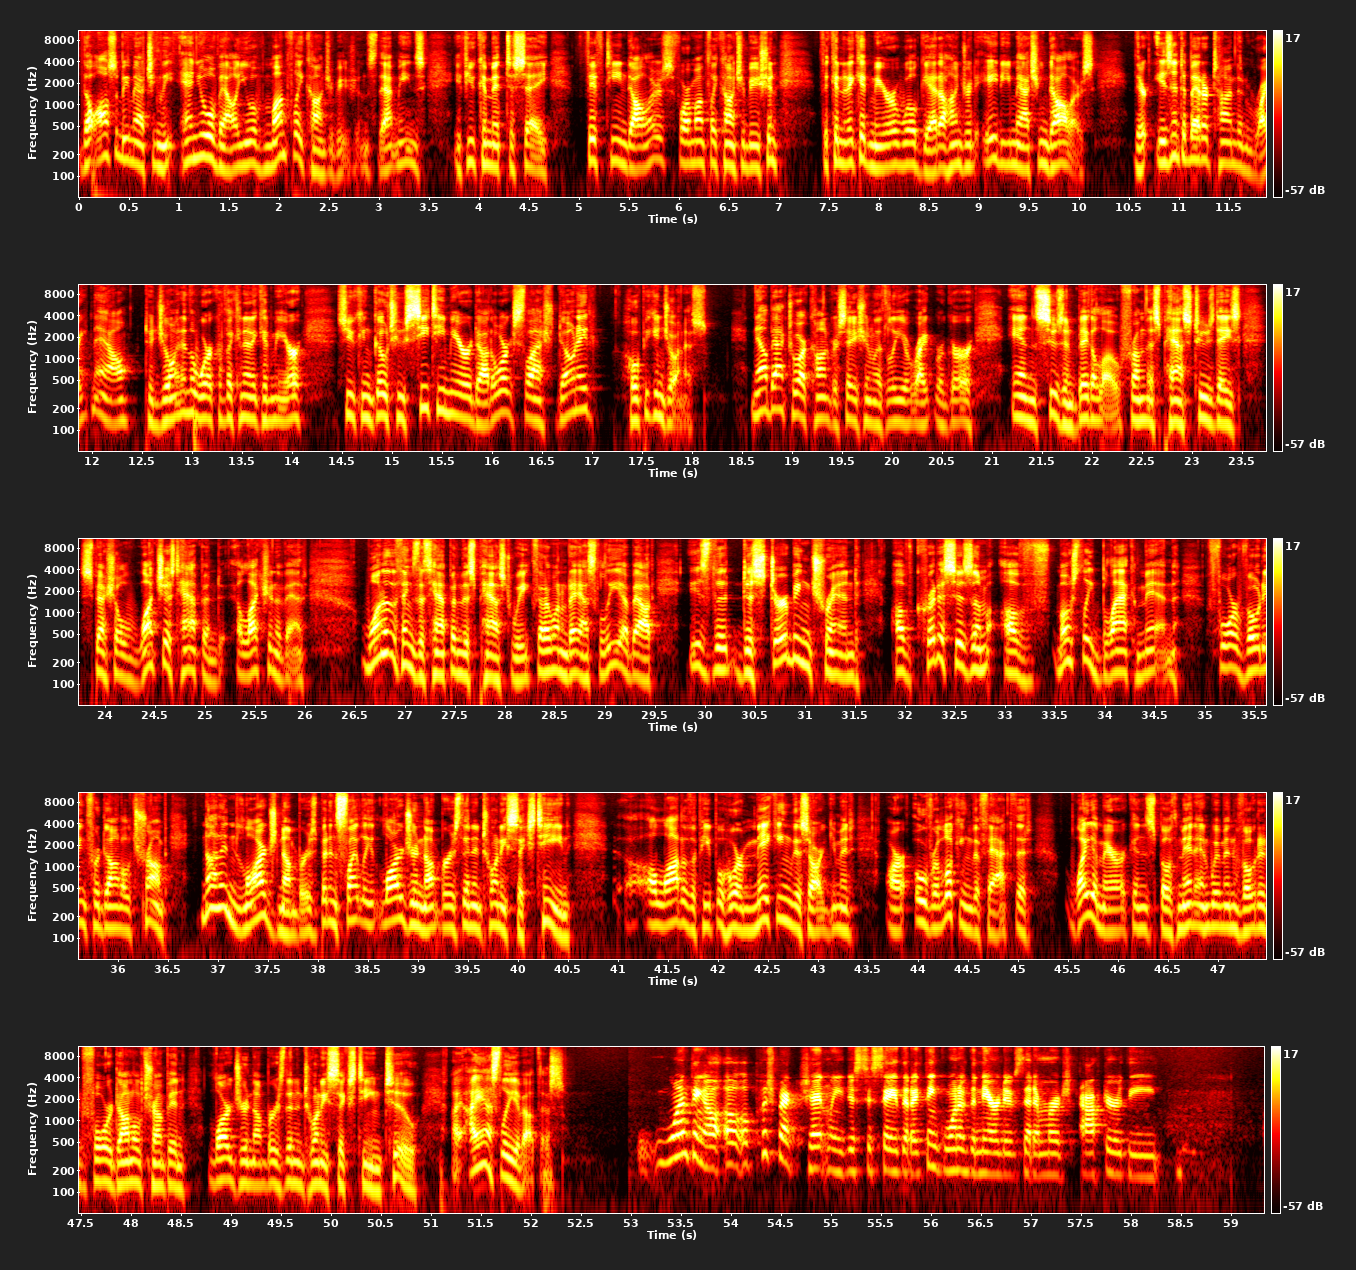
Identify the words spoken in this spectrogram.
They'll also be matching the annual value of monthly contributions. That means if you commit to, say, $15 for a monthly contribution, the Connecticut Mirror will get 180 matching dollars. There isn't a better time than right now to join in the work of the Connecticut Mirror, so you can go to ctmirror.org/donate. Hope you can join us. Now back to our conversation with Leah Wright Rigueur and Susan Bigelow from this past Tuesday's special What Just Happened election event. One of the things that's happened this past week that I wanted to ask Leah about is the disturbing trend of criticism of mostly black men for voting for Donald Trump, not in large numbers, but in slightly larger numbers than in 2016. A lot of the people who are making this argument are overlooking the fact that white Americans, both men and women, voted for Donald Trump in larger numbers than in 2016, too. I, I asked Leah about this one thing I'll, I'll, push back gently just to say that I think one of the narratives that emerged after the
